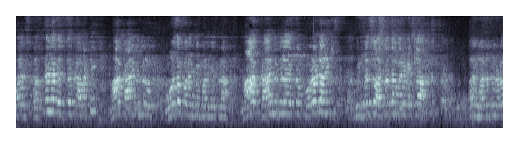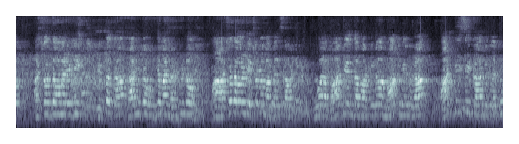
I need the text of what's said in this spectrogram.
వాళ్ళకి స్పష్టంగా తెలుస్తుంది కాబట్టి మా కార్మికులు మోసపోరని చెప్పని చెప్పిన మా కార్మికుల యొక్క పోరాటానికి మీకు తెలుసు అశ్వత్థామరెడ్డి ఎట్లా మనకు మద్దతున్నాడు. అశ్వత్థామ రెడ్డి కా- కార్మిక ఉద్యమాన్ని నడిపిండో ఆ అశ్వత్థామరెడ్డి ఎక్కడో మాకు తెలుసు కాబట్టి ఇవాళ భారతీయ జనతా పార్టీగా మాకు మేముగా ఆర్టీసీ కార్మికులకు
